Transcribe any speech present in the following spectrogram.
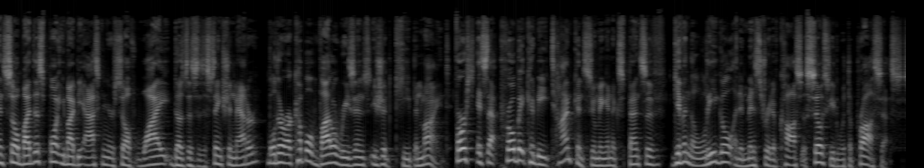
And so by this point, you might be asking yourself, why does this distinction matter? Well, there are a couple of vital reasons you should keep in mind. First, it's that probate can be time consuming and expensive given the legal and administrative costs associated with the process.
